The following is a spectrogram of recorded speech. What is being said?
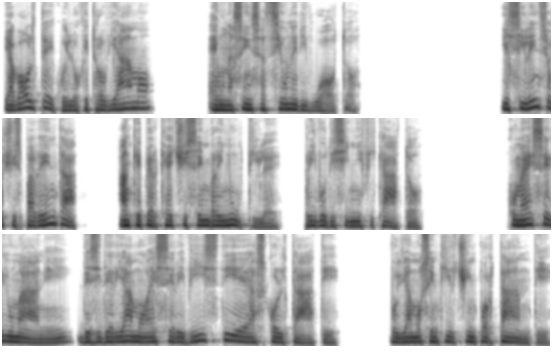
E a volte quello che troviamo è una sensazione di vuoto. Il silenzio ci spaventa anche perché ci sembra inutile, privo di significato. Come esseri umani desideriamo essere visti e ascoltati, vogliamo sentirci importanti,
